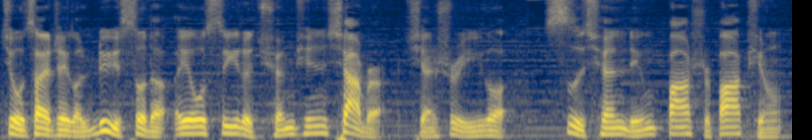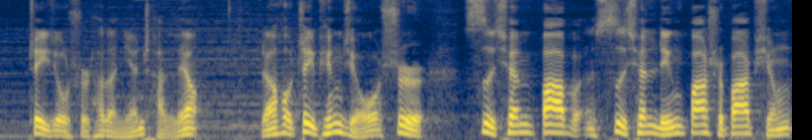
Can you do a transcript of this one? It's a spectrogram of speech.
就在这个绿色的 AOC 的全拼下边显示一个四千零八十八瓶，这就是它的年产量。然后这瓶酒是四千八百四千零八十八瓶，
